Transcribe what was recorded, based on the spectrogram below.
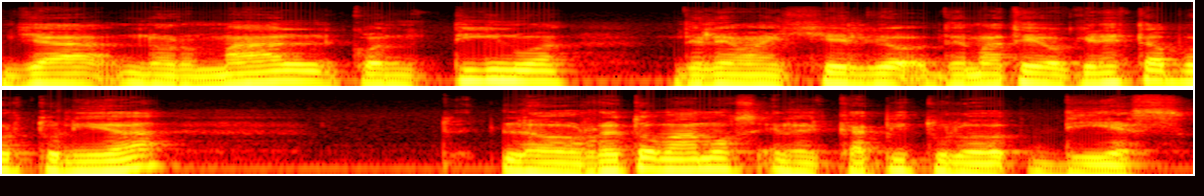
ya normal, continua del Evangelio de Mateo, que en esta oportunidad lo retomamos en el capítulo 10.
